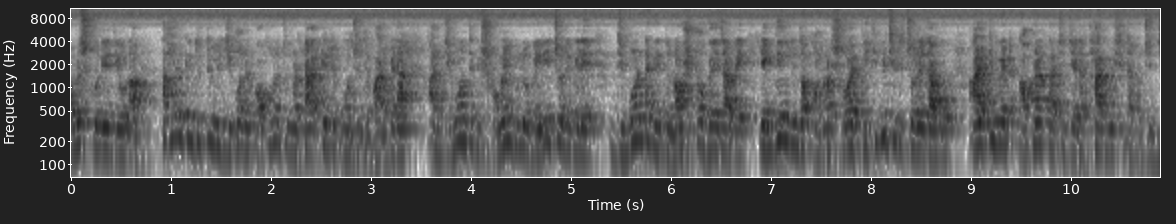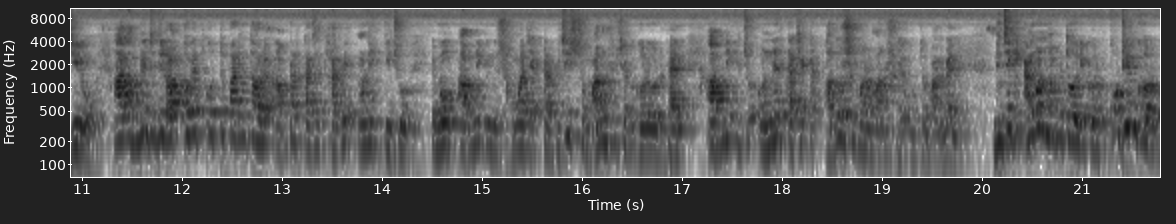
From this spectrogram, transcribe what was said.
প্রবেশ করিয়ে দিও না, তাহলে কিন্তু তুমি জীবনে কখনোর জন্য টার্গেটে পৌঁছতে পারবে না। আর জীবন থেকে সময়গুলো বেরিয়ে চলে গেলে জীবনটা কিন্তু নষ্ট হয়ে যাবে। একদিন কিন্তু আমরা সবাই পৃথিবী ছেড়ে চলে যাব। আলটিমেট আপনার কাছে যেটা থাকবে সেটা হচ্ছে জিরো আর আপনি যদি লক্ষ্যভেদ করতে পারেন, তাহলে আপনার কাছে থাকবে অনেক কিছু। এবং আপনি কিন্তু সমাজে একটা বিশিষ্ট মানুষ হিসেবে গড়ে উঠবেন। আপনি কিছু অন্যের কাছে একটা আদর্শবান মানুষ হয়ে উঠতে পারবেন। নিজেকে এমনভাবে তৈরি করো কঠিন করো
